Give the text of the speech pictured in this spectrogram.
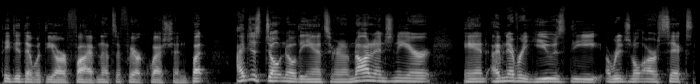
they did that with the R5, and that's a fair question. But I just don't know the answer, and I'm not an engineer, and I've never used the original R6.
